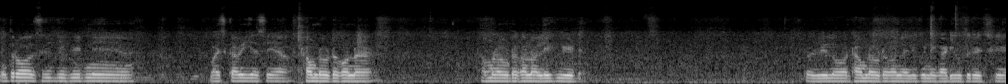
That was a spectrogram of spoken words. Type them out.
મિત્રો, શ્રીજી કીટની બાચકા આવી ગયા છે ઠામડા ઉટકોના. ઠામડા ઉટકાના લિક્વિડ તો લીલો ઠામડા ટકાના લિક્વિડની ગાડી ઉતરે છે.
